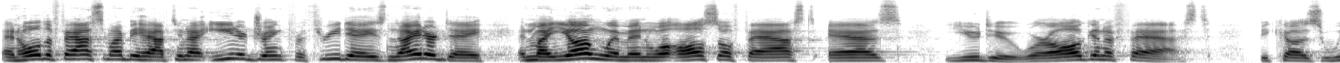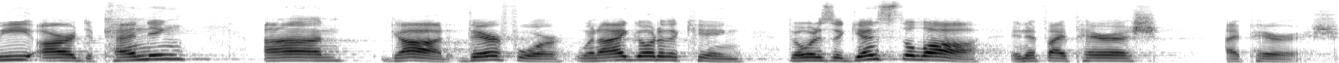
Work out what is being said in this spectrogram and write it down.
And hold a fast on my behalf. Do not eat or drink for three days, night or day, and my young women will also fast as you do. We're all going to fast because we are depending on God. Therefore, when I go to the king, though it is against the law, and if I perish, I perish.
